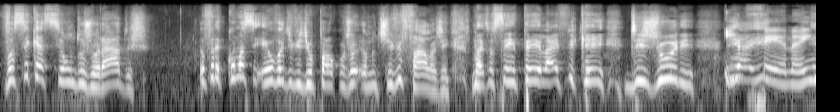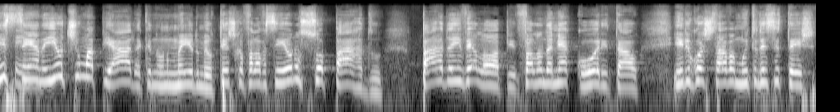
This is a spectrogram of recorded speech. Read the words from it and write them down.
Você quer ser um dos jurados? Eu falei, como assim? Eu vou dividir o palco com o júri? Eu não tive fala, gente. Mas eu sentei lá e fiquei de júri. e aí, cena, em em cena. cena. E eu tinha uma piada que no no meio do meu texto que eu falava assim: eu não sou pardo. Pardo é envelope, falando da minha cor e tal. E ele gostava muito desse texto.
